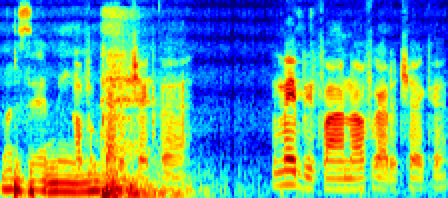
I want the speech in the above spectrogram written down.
What does that mean? I forgot to check that. We may be fine. though. I forgot to check it.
